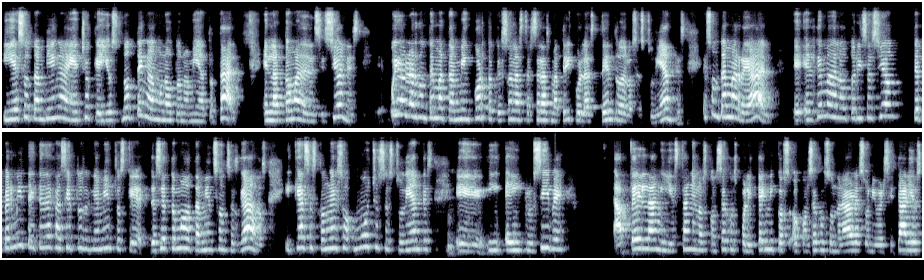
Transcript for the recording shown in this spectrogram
Y eso también ha hecho que ellos no tengan una autonomía total en la toma de decisiones. Voy a hablar de un tema también corto, que son las terceras matrículas dentro de los estudiantes. Es un tema real. E, el tema de la autorización te permite y te deja ciertos lineamientos que de cierto modo también son sesgados. ¿Y qué haces con eso? Muchos estudiantes eh, e inclusive apelan y están en los consejos politécnicos o consejos honorables universitarios.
